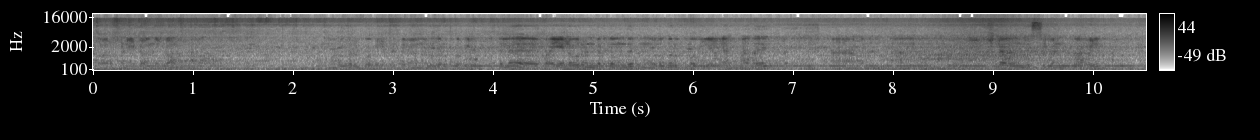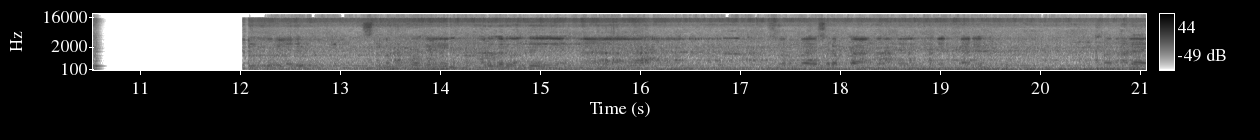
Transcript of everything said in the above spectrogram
கவர் பண்ணிட்டு வந்துட்டோம். முருகர் கோவில் ரெண்டுமே முருகர் கோவில். இதில் வயலூர்ன்றது வந்து முருகர் கோவில் இல்லை அது ஆக்சுவலாக வந்து சிவன் கோவில். சிவன் கோவில் அது. சிவன் கோவில் முருகர் வந்து ரொம்ப சிறப்பாக அங்கே வந்து இருக்கார். அதனால்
